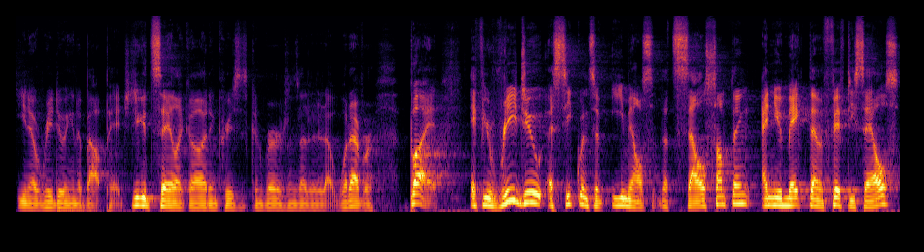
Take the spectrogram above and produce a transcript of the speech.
you know redoing an about page. You could say like, oh, it increases conversions, da, da, da, whatever. But if you redo a sequence of emails that sell something and you make them 50 sales,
